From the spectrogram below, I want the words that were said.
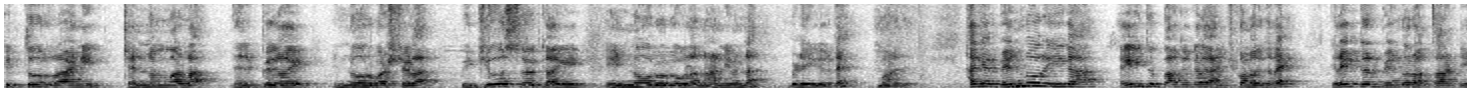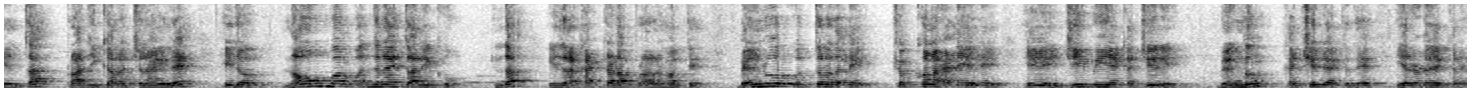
ಕಿತ್ತೂರು ರಾಣಿ ಚೆನ್ನಮ್ಮರ ನೆನಪಿಗಾಗಿ ಇನ್ನೂರು ವರ್ಷಗಳ ವಿಜಯೋತ್ಸವಕ್ಕಾಗಿ ಇನ್ನೂರು ರುಗಳ ನಾಣ್ಯವನ್ನು ಬಿಡುಗಡೆ ಮಾಡಿದೆ. ಹಾಗೆ ಬೆಂಗಳೂರು ಈಗ ಐದು ಭಾಗಗಳ ಹಂಚ್ಕೊಂಡು ಹೋಗಿದ್ದಾರೆ. ಗ್ರೇಟರ್ ಬೆಂಗಳೂರು ಅಥಾರಿಟಿ ಅಂತ ಪ್ರಾಧಿಕಾರ ಚೆನ್ನಾಗಿದೆ ಇದು ನವಂಬರ್ ಒಂದನೇ ತಾರೀಕು ಇಂದ ಇದರ ಕಟ್ಟಡ ಪ್ರಾರಂಭ ಆಗ್ತದೆ. ಬೆಂಗಳೂರು ಉತ್ತರದಲ್ಲಿ ಚೊಕ್ಕನಹಳ್ಳಿಯಲ್ಲಿ ಈ ಜಿ ಬಿ ಎ ಕಚೇರಿ, ಬೆಂಗಳೂರು ಕಚೇರಿ ಆಗ್ತದೆ ಎರಡು ಎಕರೆ.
